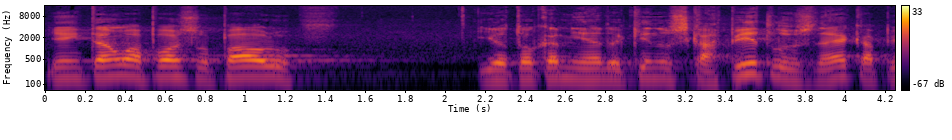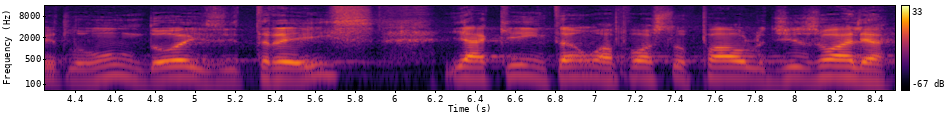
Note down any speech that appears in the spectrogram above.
E então o apóstolo Paulo e eu estou caminhando aqui nos capítulos, né, capítulo 1, 2 e 3, e aqui então o apóstolo Paulo diz: olha,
